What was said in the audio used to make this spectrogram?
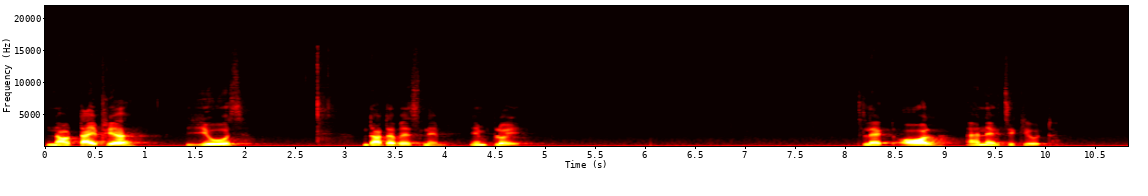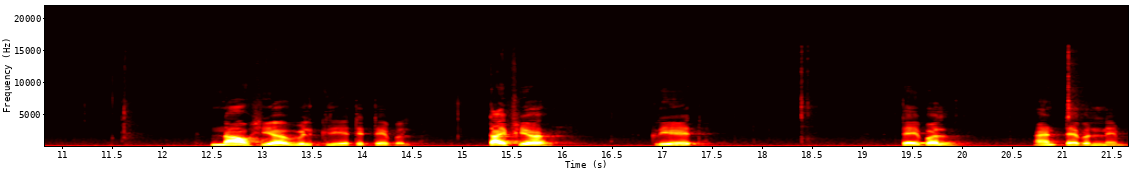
Now type here use database name employee. select all and execute. Now here we'll create a table. Type here create table and table name.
